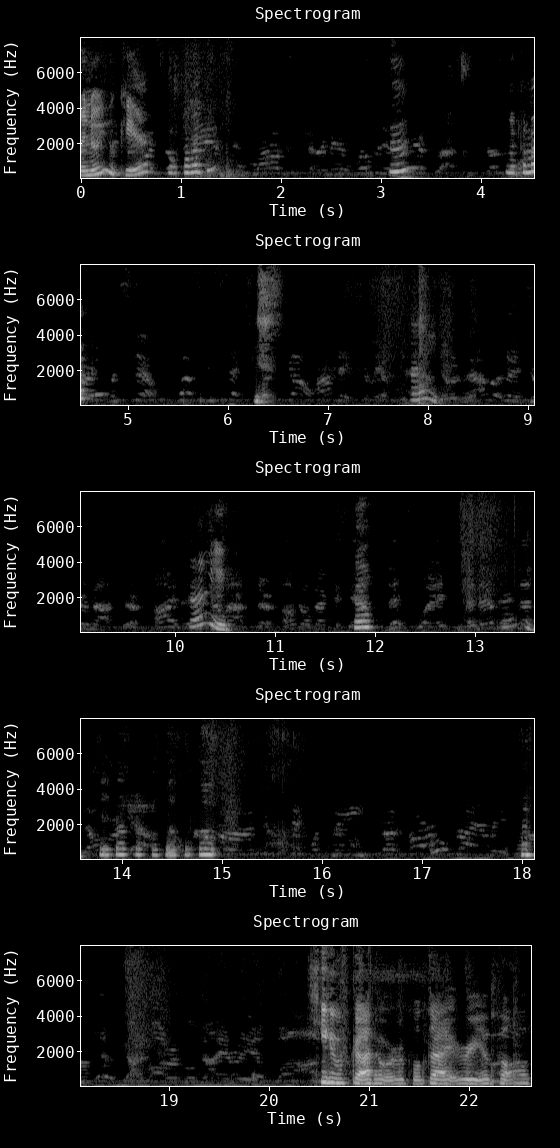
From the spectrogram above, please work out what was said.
I know you care. You wanna come up here? Hmm? You wanna come up here? Hi. You've got horrible diarrhea, Bob.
